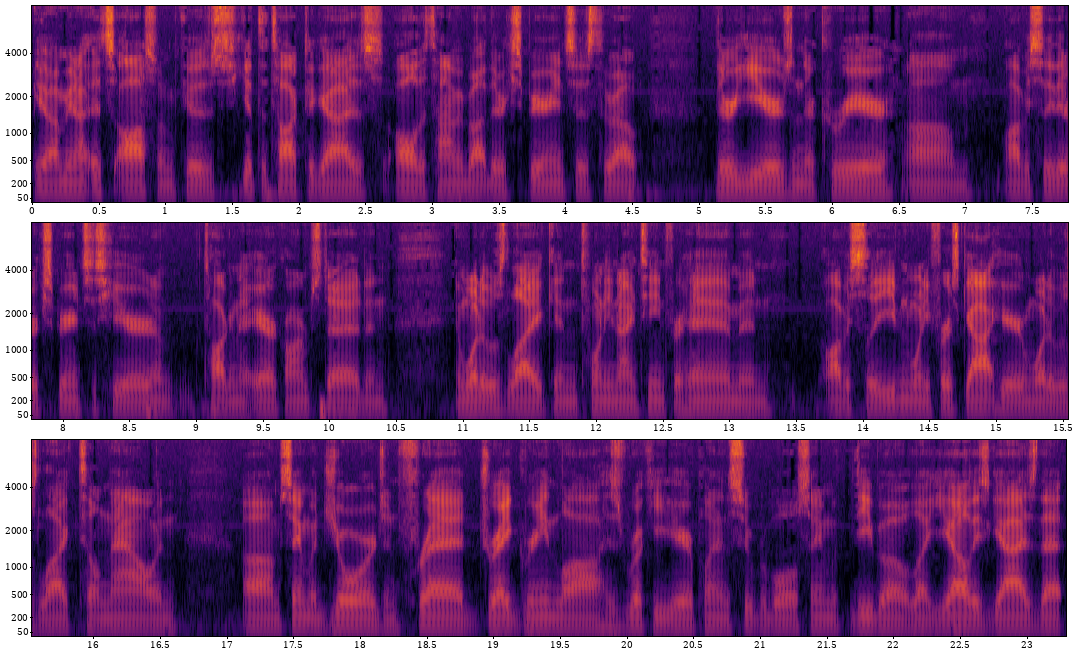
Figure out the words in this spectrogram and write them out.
yeah, I mean, it's awesome because you get to talk to guys all the time about their experiences throughout their years and their career. Um, obviously, their experiences here. I'm talking to Arik Armstead and, and what it was like in 2019 for him, and obviously, even when he first got here and what it was like till now. And um, same with George and Fred, Dre Greenlaw, his rookie year playing the Super Bowl. Same with Deebo. Like, you got all these guys that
